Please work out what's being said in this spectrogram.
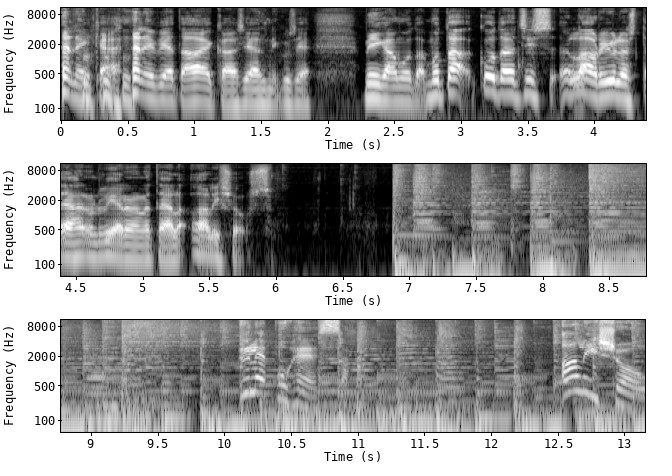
hän ei, käy, hän ei vietä aikaa siellä niin kuin siellä mikään muuta. Mutta kuuntelet siis Lauri Ylöstä ja hän on vieraana täällä Ali Showssa. Ylepuheessa Ali Show.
